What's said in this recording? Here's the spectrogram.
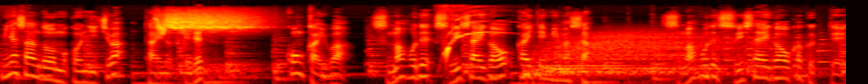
皆さんどうもこんにちは、たいのすけです。今回はスマホで水彩画を描いてみました。スマホで水彩画を描くって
